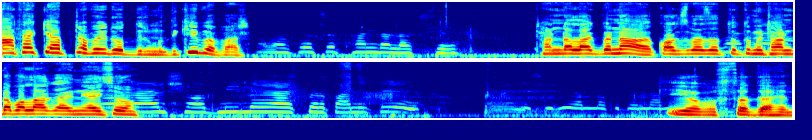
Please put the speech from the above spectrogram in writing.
মাথায় ক্যাপটা এই রোদ্রের মধ্যে কি ব্যাপার? ঠান্ডা লাগছে। ঠান্ডা লাগবে না? কক্সবাজার তো তুমি ঠান্ডা বা লাগাই নিয়ে আইছো। নাম কি অবস্থা দেখেন?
